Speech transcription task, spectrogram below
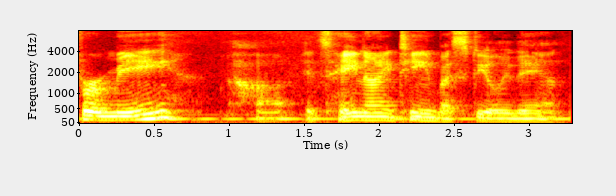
For me, uh, it's Hey 19 by Steely Dan.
